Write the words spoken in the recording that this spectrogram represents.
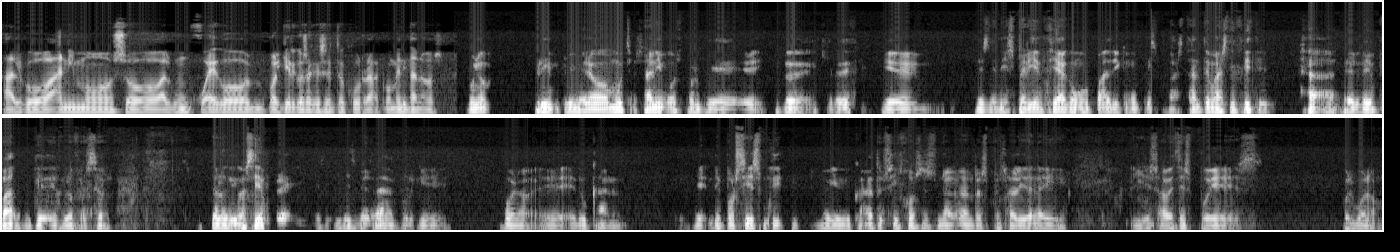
¿Algo, ánimos o algún juego? Cualquier cosa que se te ocurra. Coméntanos. Bueno, primero muchos ánimos porque quiero, decir que desde mi experiencia como padre y como es bastante más difícil hacer de padre que de profesor. Te lo digo siempre y es, verdad porque, bueno, eh, educar de, por sí es muy difícil, ¿no? Y educar a tus hijos es una gran responsabilidad y, eso a veces, pues, pues bueno,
